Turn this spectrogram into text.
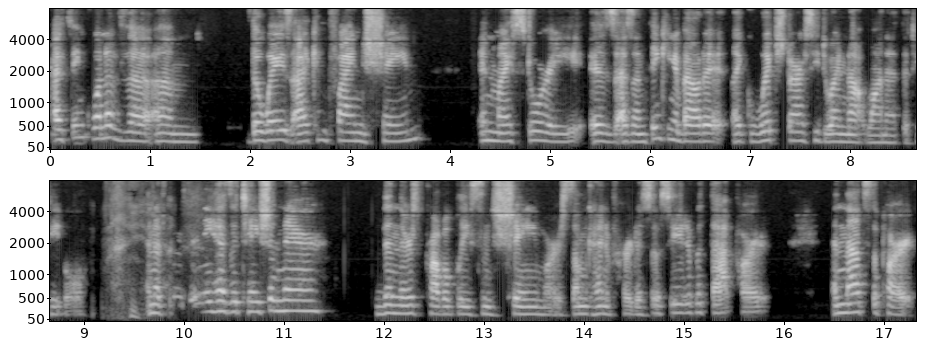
i think one of the um the ways i can find shame in my story is as i'm thinking about it like which darcy do i not want at the table and if there's any hesitation there then there's probably some shame or some kind of hurt associated with that part and that's the part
